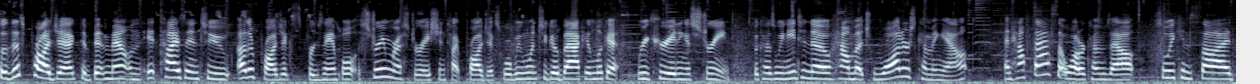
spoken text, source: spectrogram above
So this project at Bent Mountain, it ties into other projects, for example, stream restoration type projects where we want to go back and look at recreating a stream because we need to know how much water's coming out and how fast that water comes out so we can decide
